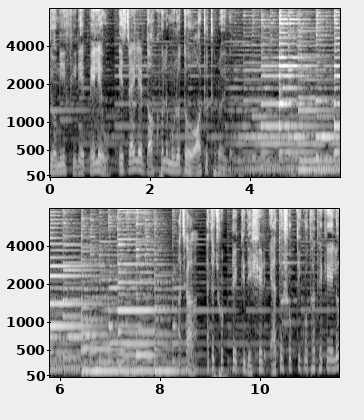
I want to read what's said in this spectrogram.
জমি ফিরে পেলেও ইসরায়েলের দখল মূলত অটুট রইল। এত ছোট্ট একটি দেশের এত শক্তি কোথা থেকে এলো?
